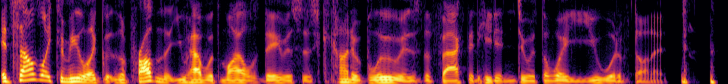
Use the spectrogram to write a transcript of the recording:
it sounds like to me like the problem that you have with Miles Davis is kind of blue is the fact that he didn't do it the way you would have done it.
